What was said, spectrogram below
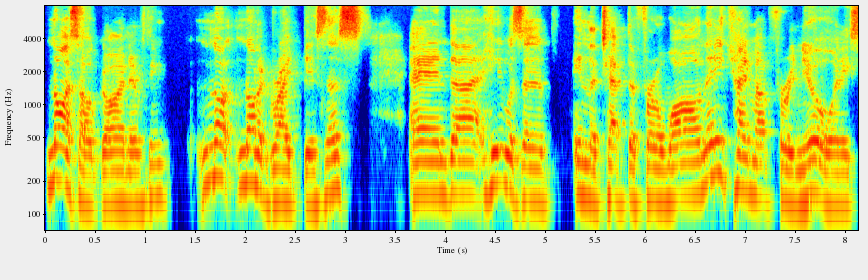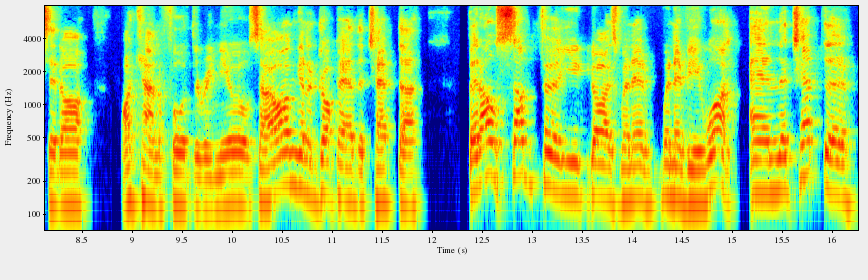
nice old guy and everything, not not a great business. And uh, he was a, in the chapter for a while, and then he came up for renewal, and he said, "Oh, I can't afford the renewal, so I'm going to drop out of the chapter, but I'll sub for you guys whenever whenever you want." And the chapter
